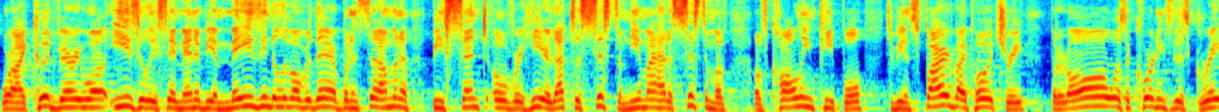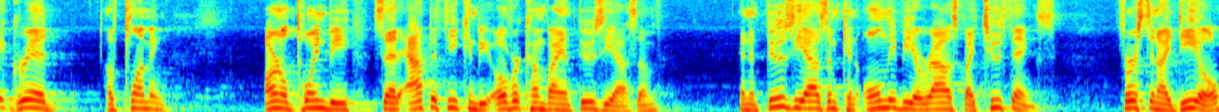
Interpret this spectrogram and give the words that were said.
where I could very well easily say, man, it'd be amazing to live over there, but instead I'm going to be sent over here. That's a system. Nehemiah had a system of, of calling people to be inspired by poetry, but it all was according to this great grid of plumbing. Arnold Toynbee said, apathy can be overcome by enthusiasm, and enthusiasm can only be aroused by two things. First, an ideal,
